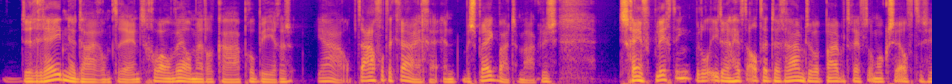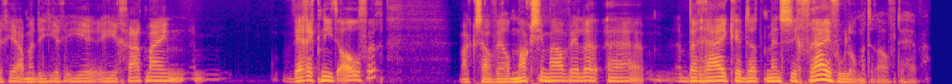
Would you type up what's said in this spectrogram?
de redenen daaromtrent gewoon wel met elkaar proberen ja, op tafel te krijgen en bespreekbaar te maken. Dus het is geen verplichting. Ik bedoel, iedereen heeft altijd de ruimte, wat mij betreft, om ook zelf te zeggen: ja, maar hier, hier, hier gaat mijn werk niet over. Maar ik zou wel maximaal willen uh, bereiken dat mensen zich vrij voelen om het erover te hebben.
